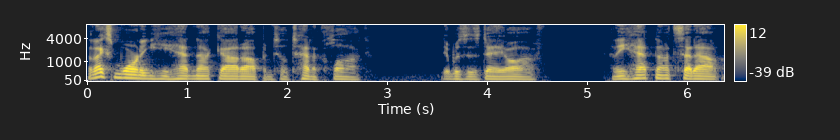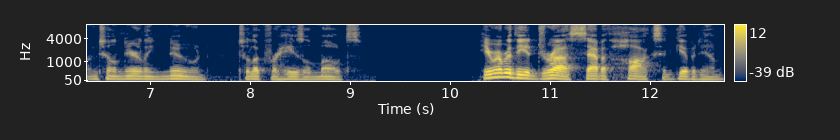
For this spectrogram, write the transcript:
The next morning he had not got up until ten o'clock. It was his day off, and he had not set out until nearly noon to look for Hazel Motes. He remembered the address Sabbath Hawks had given him,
